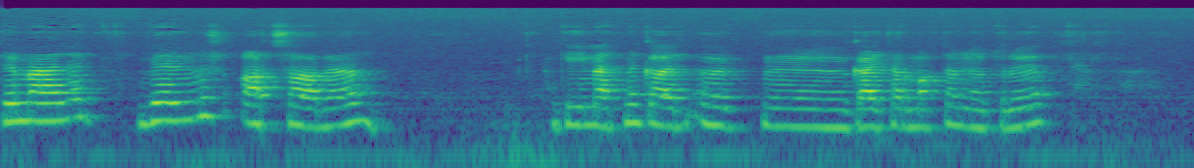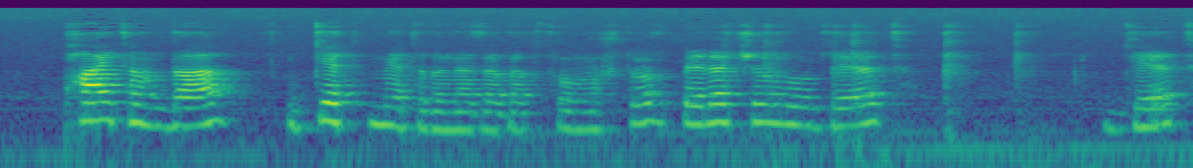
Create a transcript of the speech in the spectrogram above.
Deməli, verilmiş açarın qiymətini qaytarmaqdan ötürü Pythonda get metodu nəzərdə tutulmuşdur. Belə ki, get get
